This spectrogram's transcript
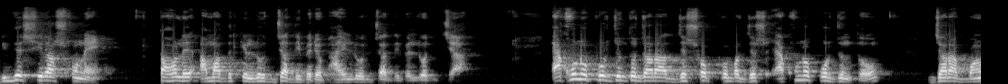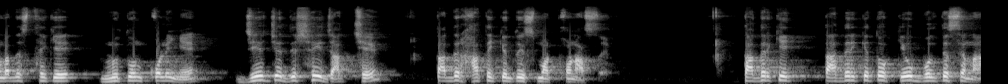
বিদেশিরা শোনে, তাহলে আমাদেরকে লজ্জা দিবে রে ভাই, লজ্জা দিবে, লজ্জা। এখনও পর্যন্ত যারা যেসব এখনও পর্যন্ত যারা বাংলাদেশ থেকে নতুন কলিংয়ে যে যে দেশে যাচ্ছে, তাদের হাতে কিন্তু স্মার্টফোন আছে। তাদেরকে তাদেরকে তো কেউ বলতেছে না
